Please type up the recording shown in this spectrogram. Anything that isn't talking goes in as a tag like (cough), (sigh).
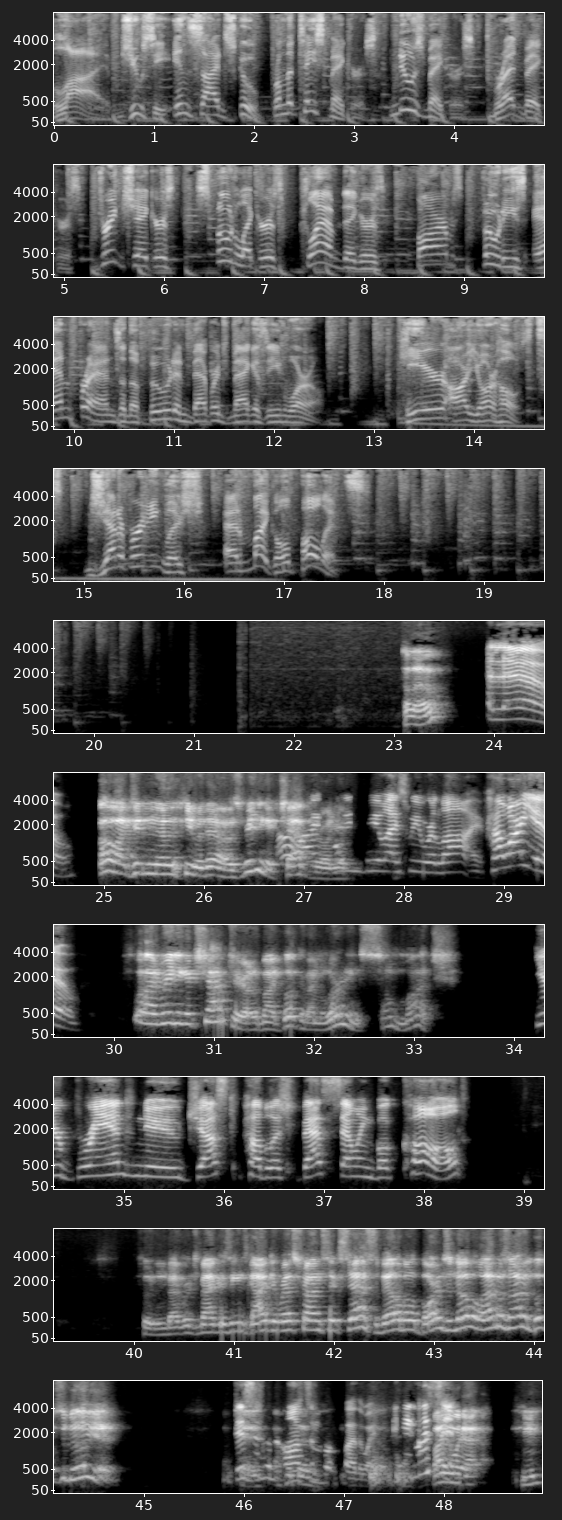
Live, juicy inside scoop from the tastemakers, newsmakers, bread bakers, drink shakers, spoon lickers, clam diggers, farms, foodies, and friends of the food and beverage magazine world. Here are your hosts, Jennifer English and Michael Politz. Hello? Hello. Oh, I didn't know that you were there. I was reading a Oh, chapter I, on I didn't realize we were live. How are you? Well, I'm reading a chapter out of my book, and I'm learning so much. Your brand new, just published, best-selling book called Food and Beverage Magazine's Guide to Restaurant Success, available at Barnes and Noble, Amazon, and Books a Million. This is an that- awesome book, by the way. Hey, By the listen, way, I, hmm?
